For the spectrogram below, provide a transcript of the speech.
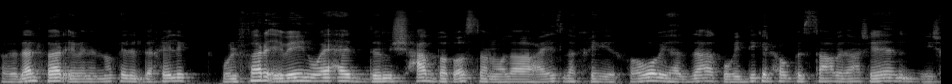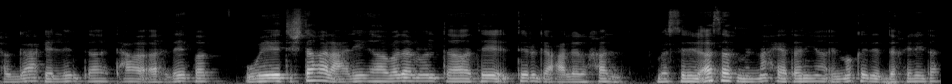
فده الفرق بين النقد الداخلي والفرق بين واحد مش حبك أصلا ولا عايز لك خير. فهو بيهزقك وبيديك الحب الصعب ده عشان يشجعك اللي انت تحقق أهدافك وتشتغل عليها بدل ما انت ترجع للخلف بس للأسف من ناحية تانية النقد الداخلي ده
